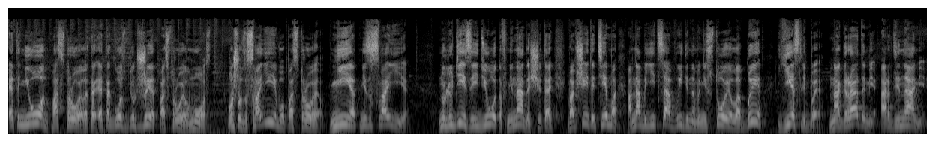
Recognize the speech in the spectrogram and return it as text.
это не он построил, это, это госбюджет построил мост. Он что, за свои его построил? Нет, не за свои. Ну, людей за идиотов не надо считать. Вообще эта тема, она бы яйца выеденного не стоила бы, если бы наградами, орденами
